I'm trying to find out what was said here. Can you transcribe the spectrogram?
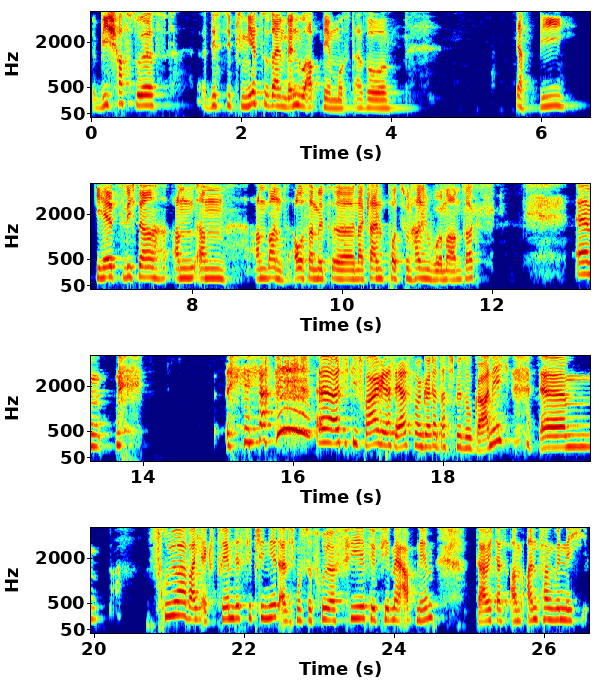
wie schaffst du es, diszipliniert zu sein, wenn du abnehmen musst? Also, ja, wie, wie hältst du dich da am, am, am Band, außer mit äh, einer kleinen Portion Haribo immer am Tag? Ähm, ja, äh, als ich die Frage das erste Mal gehört habe, dachte ich mir so gar nicht. Ähm, früher war ich extrem diszipliniert, also ich musste früher viel, viel, viel mehr abnehmen. Da habe ich das am Anfang bin ich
